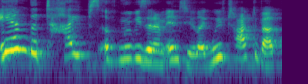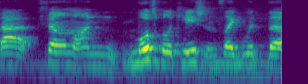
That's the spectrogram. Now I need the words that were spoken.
and the types of movies that I'm into. Like, we've talked about that film on multiple occasions, like with the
